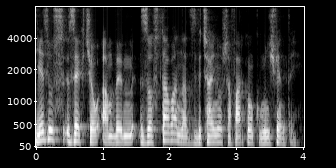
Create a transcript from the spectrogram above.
Jezus zechciał, abym została nadzwyczajną szafarką Komunii Świętej.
